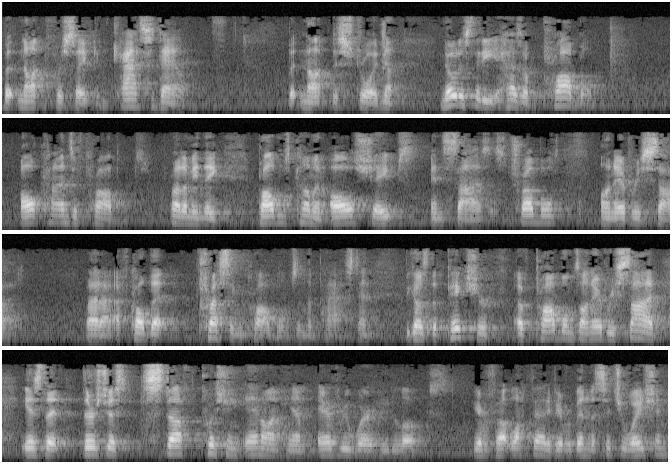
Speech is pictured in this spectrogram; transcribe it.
but not forsaken, cast down, but not destroyed. Now, notice that he has a problem, all kinds of problems. Right? I mean, they problems come in all shapes and sizes, troubled on every side. Right? I've called that pressing problems in the past, and because the picture of problems on every side is that there's just stuff pushing in on him everywhere he looks. You ever felt like that? Have you ever been in a situation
